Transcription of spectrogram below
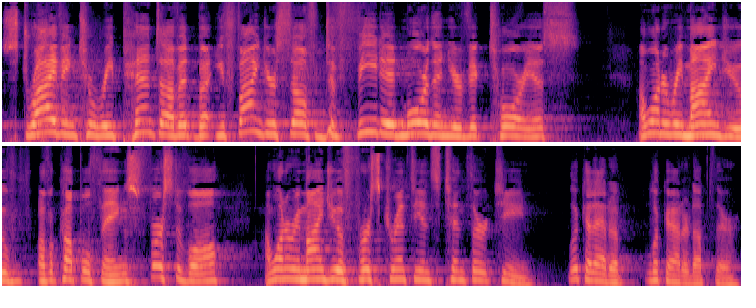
striving to repent of it, but you find yourself defeated more than you're victorious. I want to remind you of, a couple things. First of all, I want to remind you of 1 Corinthians 10:13. Look at it look at it up there.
